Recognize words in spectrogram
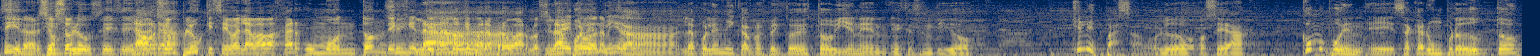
Sí, la versión si son- Plus, sí, sí. La Ahora- versión Plus que se va, la va a bajar un montón de Sí, gente la- nada más que para probarlo. Se la cae toda la mierda. polémica, la polémica al respecto de esto viene en, en este sentido. ¿Qué les pasa, boludo? O sea, ¿cómo pueden eh, sacar un producto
